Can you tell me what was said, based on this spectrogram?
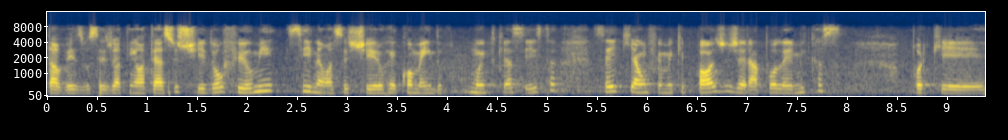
Talvez vocês já tenham até assistido ao filme. Se não assistiram, recomendo muito que assista. Sei que é um filme que pode gerar polêmicas, porque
